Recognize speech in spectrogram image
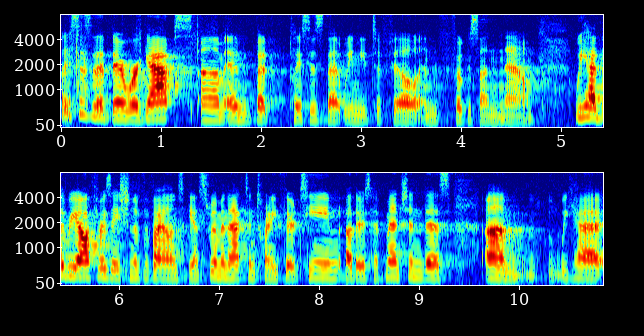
places that there were gaps, um, and, but places that we need to fill and focus on now. We had the reauthorization of the Violence Against Women Act in 2013. Others have mentioned this. Um, we had,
